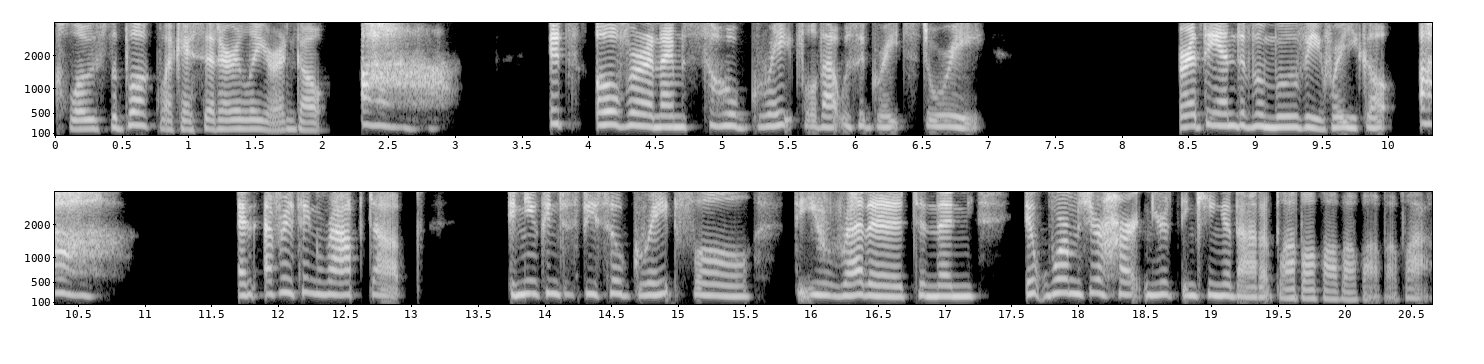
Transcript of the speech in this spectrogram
close the book, like I said earlier, and go, ah, it's over. And I'm so grateful. That was a great story. or at the end of a movie where you go, ah, and everything wrapped up. And you can just be so grateful that you read it. And then it warms your heart and you're thinking about it, blah, blah, blah, blah, blah, blah, blah.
